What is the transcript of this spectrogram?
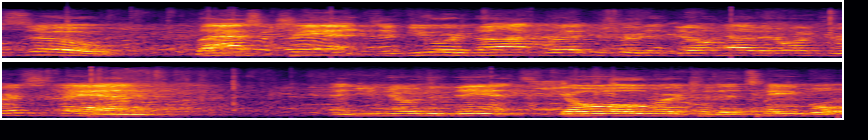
Also, last chance, if you are not registered and don't have an orange wristband, and you know the dance, go over to the table.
